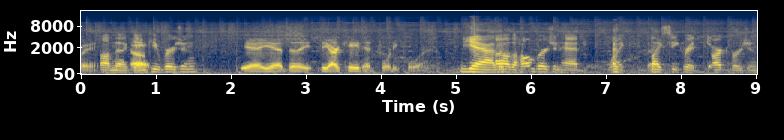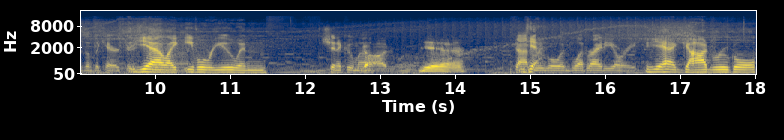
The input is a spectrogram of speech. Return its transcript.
Wait. On the GameCube version. Yeah, yeah. The the arcade had 44. yeah, the Oh, the home version had like the like- secret dark versions of the characters. Yeah, like Evil Ryu and Shin Akuma, God. Yeah. God Yeah. Rugal, and Blood Iori. yeah, God Rugal.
